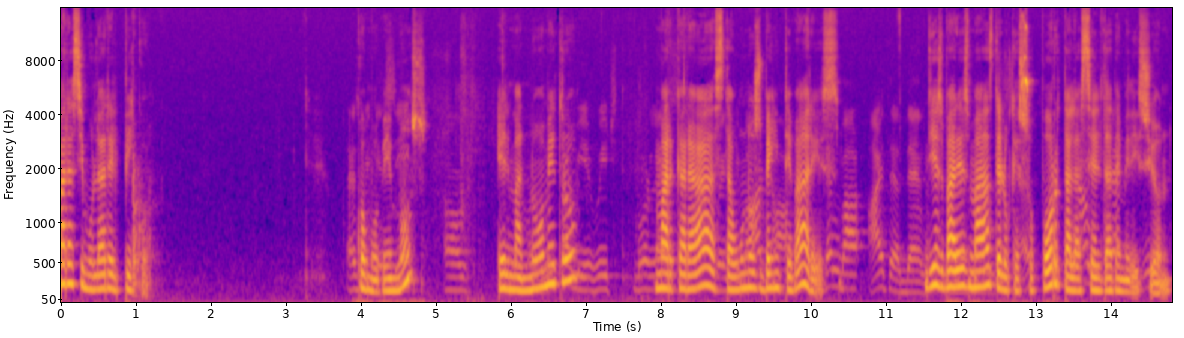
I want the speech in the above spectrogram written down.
para simular el pico. Como vemos, el manómetro marcará hasta unos 20 bares, 10 bares más de lo que soporta la celda de medición.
